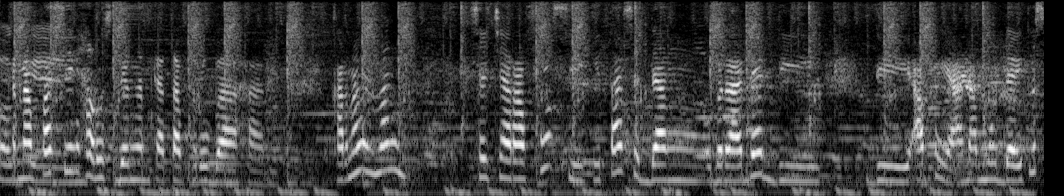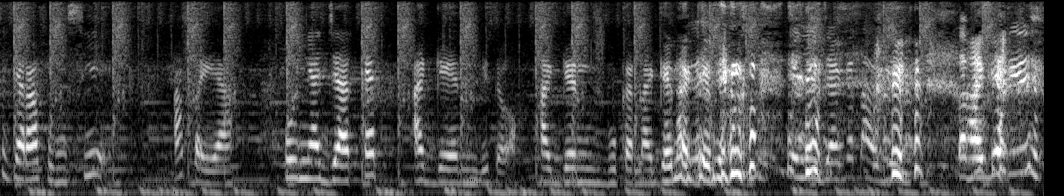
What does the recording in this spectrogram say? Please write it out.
Oke. kenapa sih harus dengan kata perubahan? Karena memang secara fungsi kita sedang berada di di apa ya anak muda itu secara fungsi apa ya punya jaket agen gitu loh agen bukan agen agen yang punya jaket agen tapi Agen. serius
